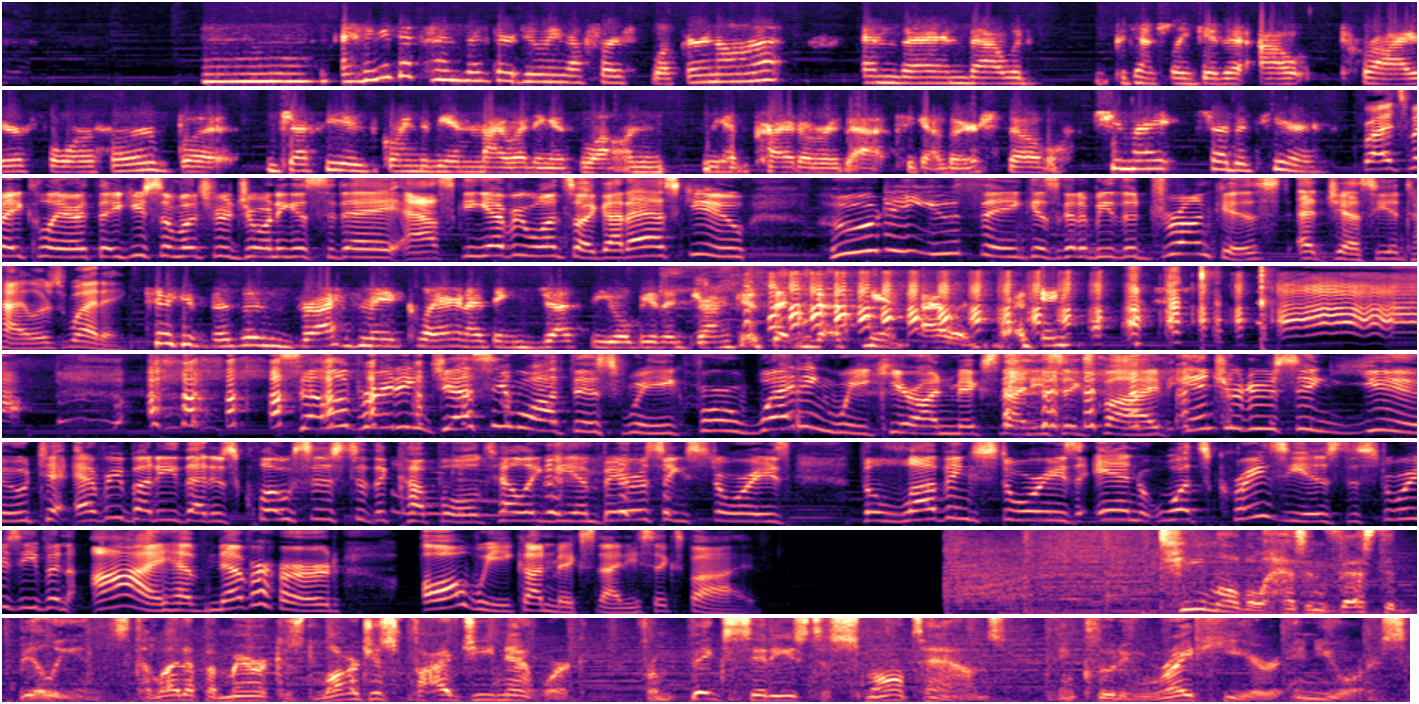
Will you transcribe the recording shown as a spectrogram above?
Mm, I think it depends if they're doing a first look or not, and then that would potentially get it out prior for her. But Jessie is going to be in my wedding as well, and we have cried over that together, so she might shed a tear. Bridesmaid Claire, thank you so much for joining us today. Asking everyone, so I got to ask you, who do you think is going to be the drunkest at Jesse and Tyler's wedding? this is bridesmaid Claire, and I think Jesse will be the drunkest at Jesse and Tyler's wedding. Jesse Watt this week for Wedding Week here on Mix 96.5, introducing you to everybody that is closest to the couple, oh telling the embarrassing stories, the loving stories, and what's crazy is the stories even I have never heard all week on Mix 96.5. T-Mobile has invested billions to light up America's largest 5G network from big cities to small towns, including right here in yours.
